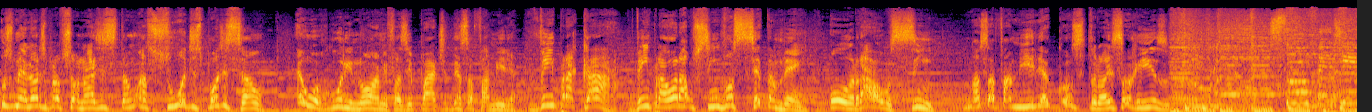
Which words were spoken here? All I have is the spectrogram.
Os melhores profissionais estão à sua disposição. É um orgulho enorme fazer parte dessa família. Vem pra cá, vem pra Oral Sim você também. Oral Sim, nossa família constrói sorriso. Super.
